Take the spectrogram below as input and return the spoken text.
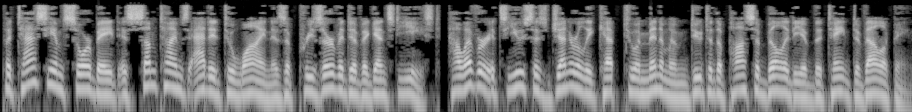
Potassium sorbate is sometimes added to wine as a preservative against yeast, however its use is generally kept to a minimum due to the possibility of the taint developing.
